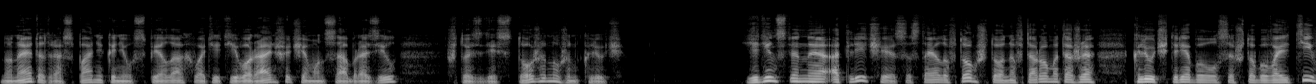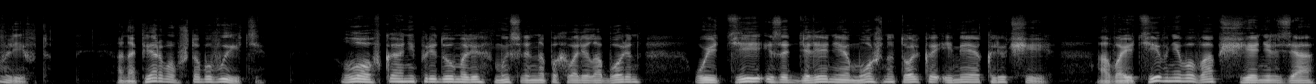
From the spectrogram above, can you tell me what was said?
Но на этот раз паника не успела охватить его раньше, чем он сообразил, что здесь тоже нужен ключ. Единственное отличие состояло в том, что на втором этаже ключ требовался, чтобы войти в лифт, а на первом, чтобы выйти. Ловко они придумали, мысленно похвалил Аборин. Уйти из отделения можно только имея ключи, а войти в него вообще нельзя,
